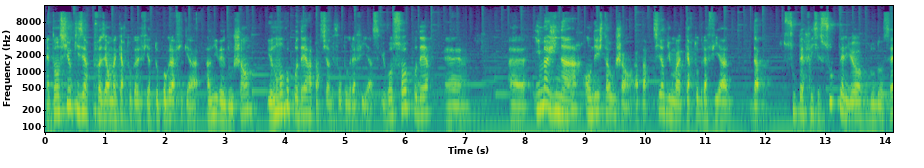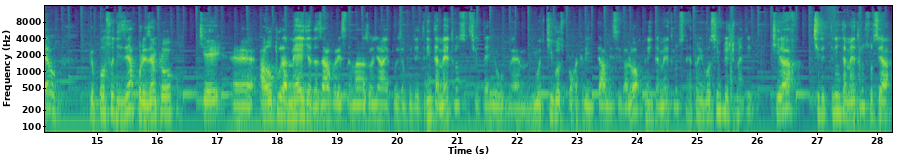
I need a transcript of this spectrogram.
Então, se eu quiser fazer uma cartografia topográfica ao nível do chão, eu não vou poder a partir de fotografias. Eu vou só poder é, é, imaginar onde está o chão. A partir de uma cartografia da superfície superior do dossel, eu posso dizer, por exemplo, que é, a altura média das árvores na Amazônia é, por exemplo, de 30 metros. Se eu tenho é, motivos por acreditar nesse valor, 30 metros, então eu vou simplesmente tirar, tirar 30 metros, ou seja,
